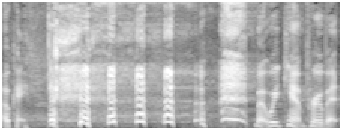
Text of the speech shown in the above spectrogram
Okay. but we can't prove it.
